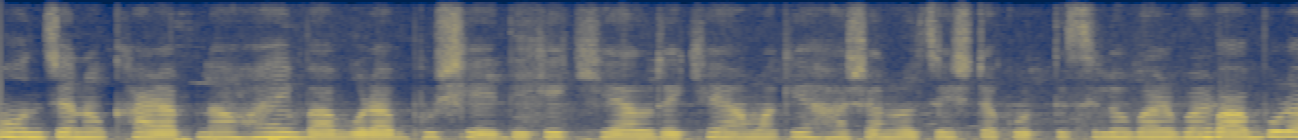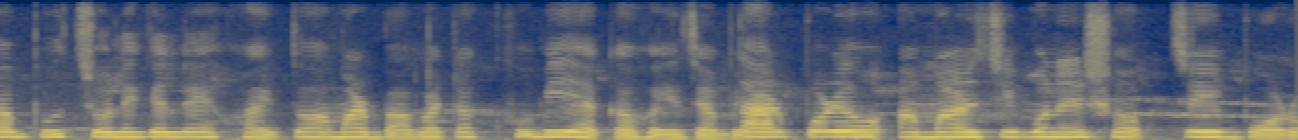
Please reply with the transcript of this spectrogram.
মন যেন খারাপ না হয় বাবুর আব্বু সেই দিকে খেয়াল রেখে আমাকে হাসানোর চেষ্টা করতেছিল বারবার। বাবুর আব্বু চলে গেলে হয়তো আমার বাবাটা খুবই একা হয়ে যাবে। তারপরেও আমার জীবনের সবচেয়ে বড়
